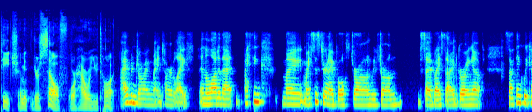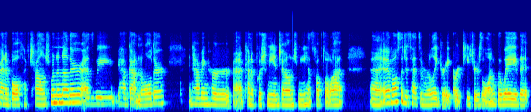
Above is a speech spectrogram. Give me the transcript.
teach? I mean, yourself, or how were you taught? I've been drawing my entire life, and a lot of that, I think my my sister and I both draw, and we've drawn side by side growing up. So I think we kind of both have challenged one another as we have gotten older, and having her uh, kind of push me and challenge me has helped a lot. Uh, and I've also just had some really great art teachers along the way that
